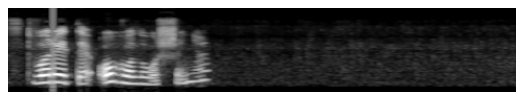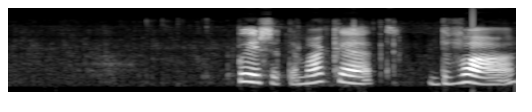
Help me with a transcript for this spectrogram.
створити оголошення. Пишете макет 2.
